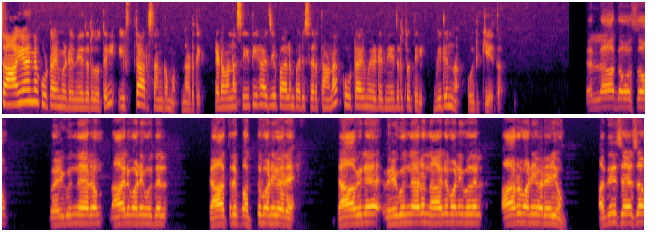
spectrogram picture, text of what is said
സായാഹ്ന കൂട്ടായ്മയുടെ നേതൃത്വത്തിൽ ഇഫ്താർ സംഗമം നടത്തി. എടവണ്ണ സീതി ഹാജി പാലം പരിസരത്താണ് കൂട്ടായ്മയുടെ നേതൃത്വത്തിൽ വിരുന്ന് ഒരുക്കിയത്. എല്ലാ ദിവസവും വൈകുന്നേരം നാല് മണി മുതൽ രാത്രി പത്ത് മണി വരെ. രാവിലെ വൈകുന്നേരം നാല് മണി മുതൽ ആറ് മണി വരെയും അതിനുശേഷം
